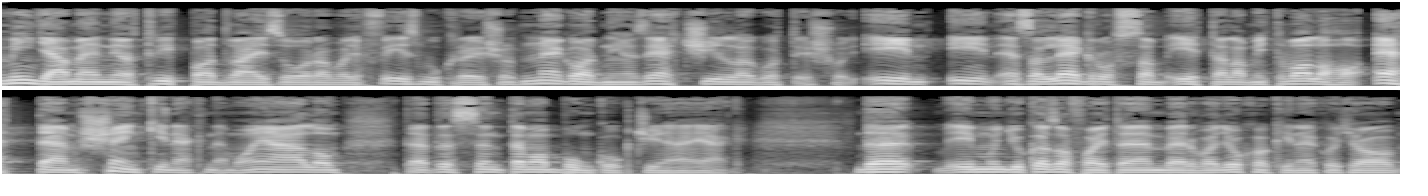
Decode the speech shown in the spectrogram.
mindjárt menni a TripAdvisor-ra, vagy a Facebookra, és ott megadni az egy csillagot, és hogy én, én, ez a legrosszabb étel, amit valaha ettem, senkinek nem ajánlom, tehát ezt szerintem a bunkók csinálják de én mondjuk az a fajta ember vagyok, akinek, hogyha,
